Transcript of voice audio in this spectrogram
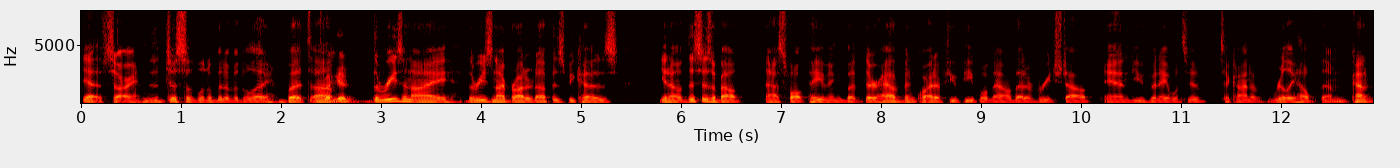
Yeah, sorry, just a little bit of a delay, but um, the reason I the reason I brought it up is because you know this is about asphalt paving, but there have been quite a few people now that have reached out, and you've been able to to kind of really help them, kind of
